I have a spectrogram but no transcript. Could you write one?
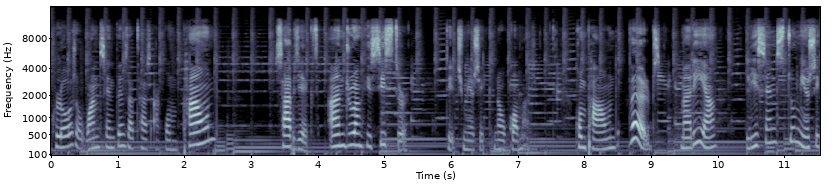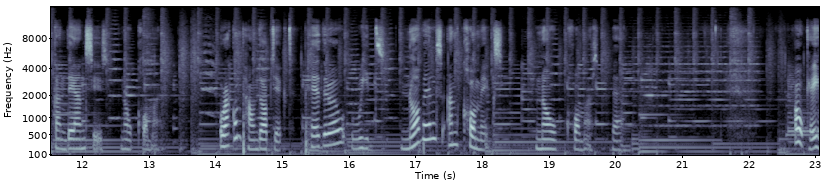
clause or one sentence that has a compound subject. Andrew and his sister teach music, no commas. Compound verbs. Maria listens to music and dances, no commas. Or a compound object. Pedro reads novels and comics, no commas there. Okay,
